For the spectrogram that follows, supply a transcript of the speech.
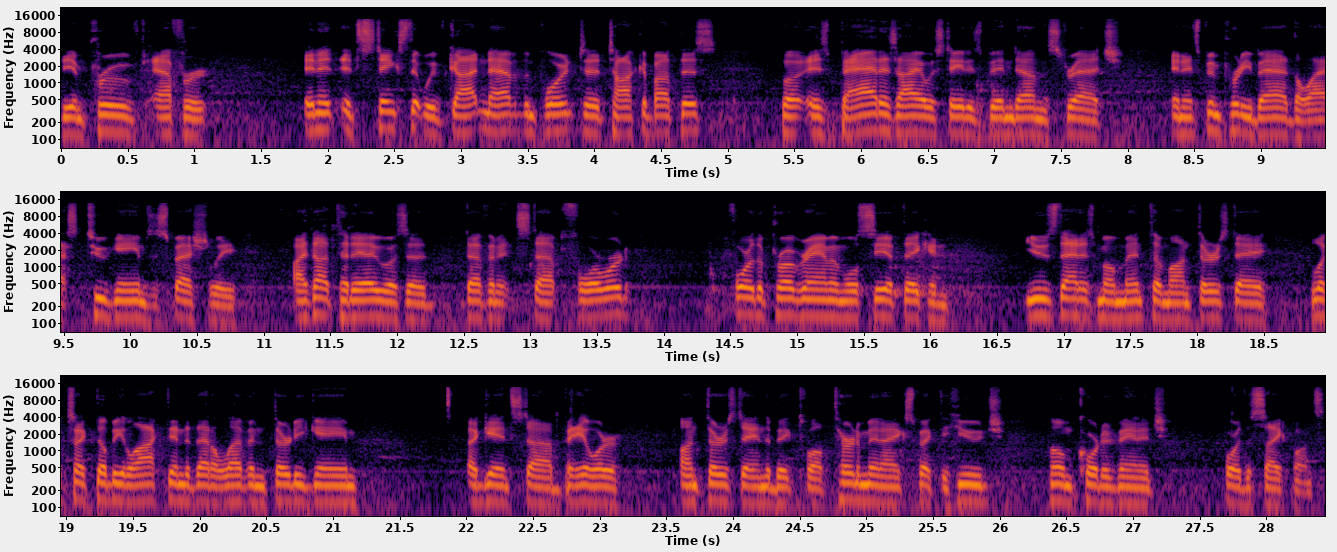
the improved effort. And it, it stinks that we've gotten to have the point to talk about this, but as bad as Iowa State has been down the stretch, and it's been pretty bad the last two games especially, I thought today was a definite step forward for the program, and we'll see if they can use that as momentum on Thursday. Looks like they'll be locked into that 11:30 game against uh, Baylor on Thursday in the Big 12 tournament. I expect a huge home court advantage for the Cyclones.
